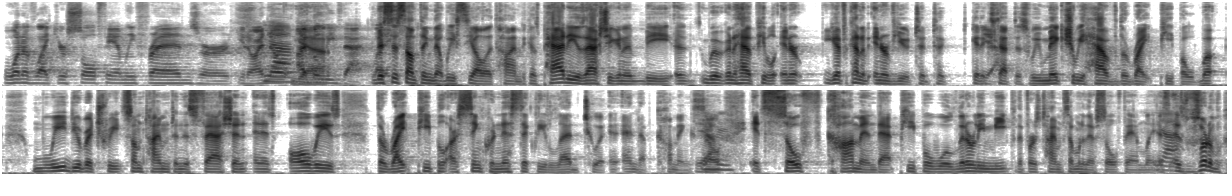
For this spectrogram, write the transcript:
one of like your soul family friends, or you know, I know Yeah. I Yeah. believe that. this is something that we see all the time because Pattie is actually going to be. Uh, we're going to have people inter. You have to kind of interview to, to get Yeah. accepted. So we make sure we have the right people. But we do retreats sometimes in this fashion, and it's always the right people are synchronistically led to it and end up coming. So Yeah. Mhm. it's so f- common that people will literally meet for the first time someone in their soul family. It's, Yeah. it's sort of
